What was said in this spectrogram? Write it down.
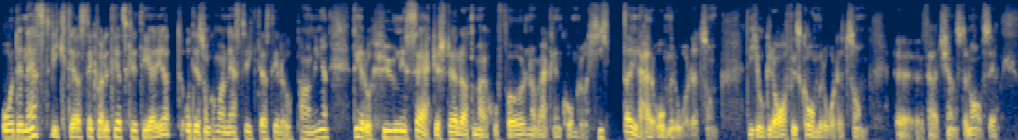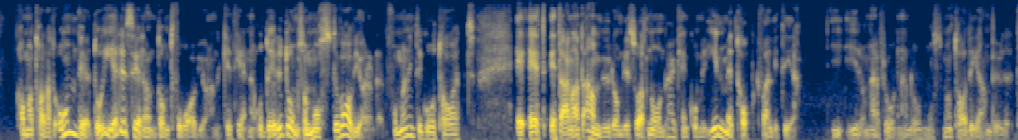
Och det näst viktigaste kvalitetskriteriet och det som kommer vara näst viktigast i hela upphandlingen det är då hur ni säkerställer att de här chaufförerna verkligen kommer att hitta i det här området som det geografiska området som eh, färdtjänsten avser. Har man talat om det, då är det sedan de två avgörande kriterierna och det är det de som måste vara avgörande. får man inte gå och ta ett, ett, ett annat anbud om det är så att någon verkligen kommer in med toppkvalitet i, i de här frågorna. Då måste man ta det anbudet.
